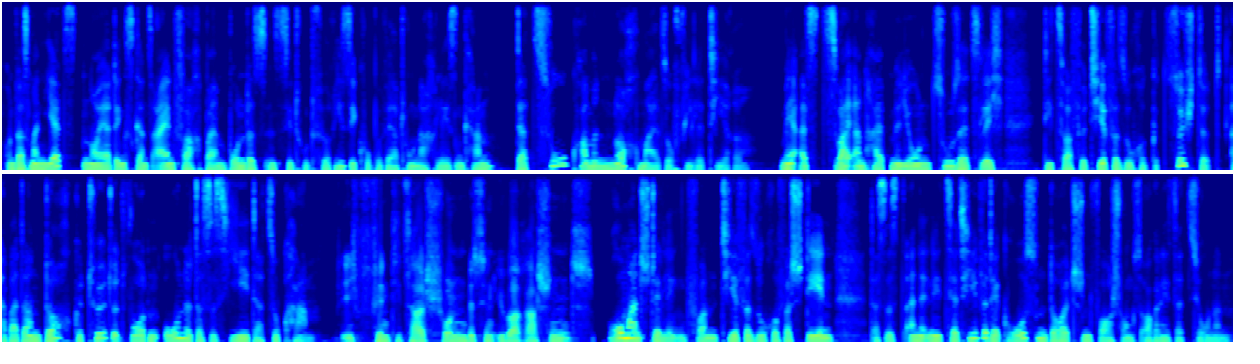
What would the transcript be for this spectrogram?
Und was man jetzt neuerdings ganz einfach beim Bundesinstitut für Risikobewertung nachlesen kann, dazu kommen nochmal so viele Tiere. Mehr als zweieinhalb Millionen zusätzlich, die zwar für Tierversuche gezüchtet, aber dann doch getötet wurden, ohne dass es je dazu kam. Ich finde die Zahl schon ein bisschen überraschend. Roman Stilling von Tierversuche verstehen. Das ist eine Initiative der großen deutschen Forschungsorganisationen.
